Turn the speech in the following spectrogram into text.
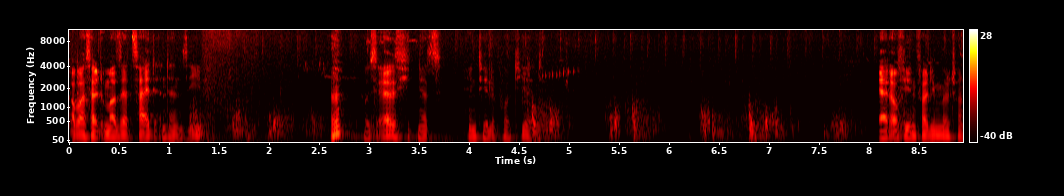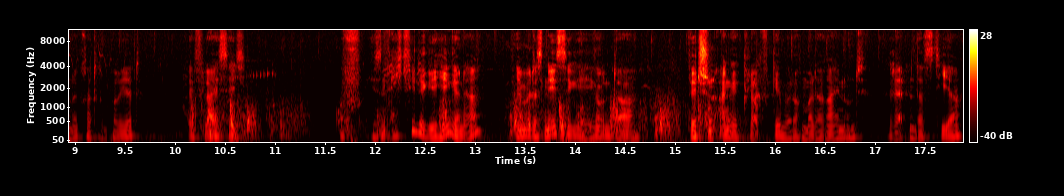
Aber ist halt immer sehr zeitintensiv. Hä? Wo ist er sich denn jetzt hin teleportiert? Er hat auf jeden Fall die Mülltonne gerade repariert. Sehr fleißig. Uff, hier sind echt viele Gehege, ne? Hier haben wir das nächste Gehege und da wird schon angeklopft. Gehen wir doch mal da rein und retten das Tier.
